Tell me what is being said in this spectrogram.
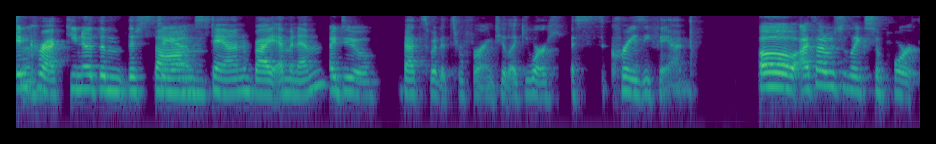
incorrect. You know the the song Stan. "Stand" by Eminem. I do. That's what it's referring to. Like you are a crazy fan, Oh, I thought it was just like support.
